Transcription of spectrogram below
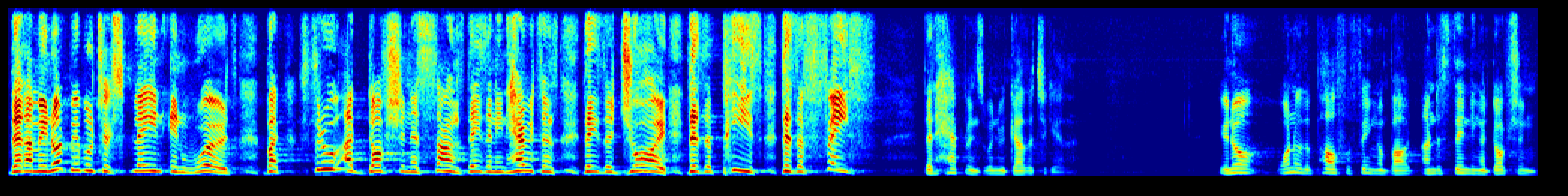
That I may not be able to explain in words, but through adoption as sons, there's an inheritance, there's a joy, there's a peace, there's a faith that happens when we gather together. You know, one of the powerful things about understanding adoption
